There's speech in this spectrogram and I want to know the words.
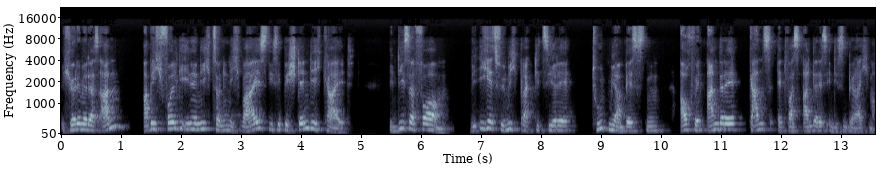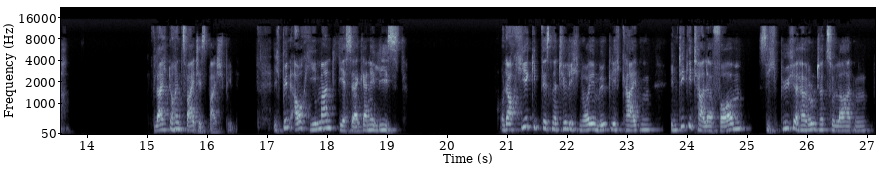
Ich höre mir das an, aber ich folge ihnen nicht, sondern ich weiß, diese Beständigkeit in dieser Form wie ich es für mich praktiziere, tut mir am besten, auch wenn andere ganz etwas anderes in diesem Bereich machen. Vielleicht noch ein zweites Beispiel. Ich bin auch jemand, der sehr gerne liest. Und auch hier gibt es natürlich neue Möglichkeiten, in digitaler Form sich Bücher herunterzuladen,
